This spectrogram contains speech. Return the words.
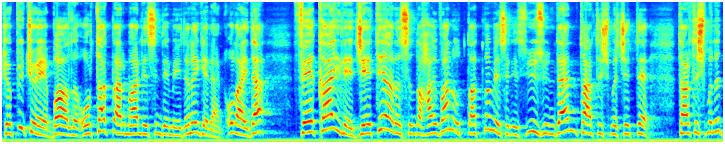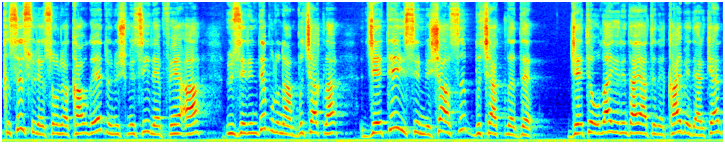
Köprüköy'e bağlı Ortaklar Mahallesi'nde meydana gelen olayda FK ile CT arasında hayvan otlatma meselesi yüzünden tartışma çıktı. Tartışmanın kısa süre sonra kavgaya dönüşmesiyle FA üzerinde bulunan bıçakla CT isimli şahsı bıçakladı. CT olay yerinde hayatını kaybederken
